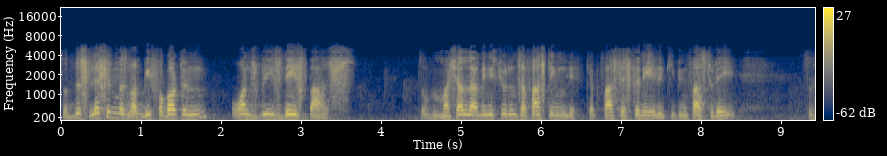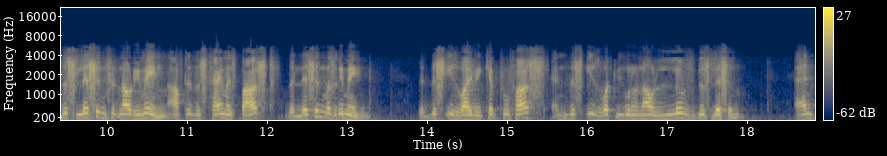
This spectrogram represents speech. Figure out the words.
So this lesson must not be forgotten once these days pass. So mashallah, many students are fasting, they kept fast yesterday, they're keeping fast today. So this lesson should now remain. After this time has passed, the lesson must remain. That this is why we kept two fasts and this is what we're going to now live this lesson and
